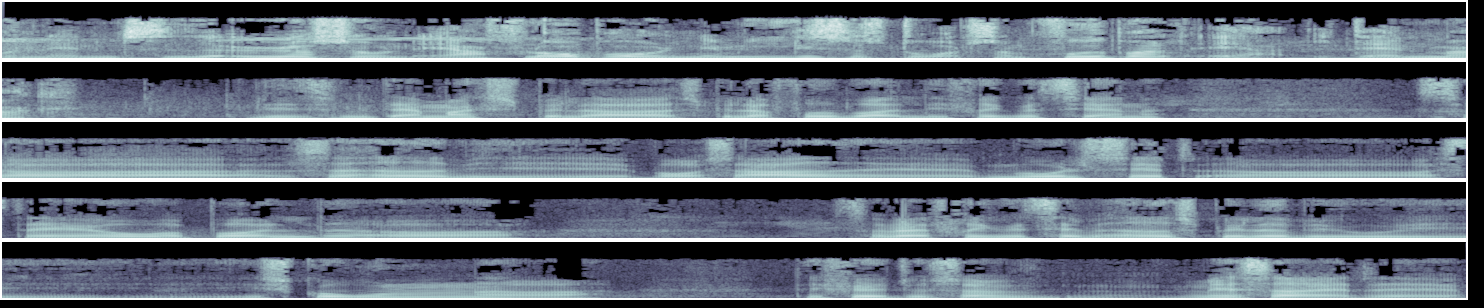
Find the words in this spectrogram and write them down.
På den anden side af Øresund er floorball nemlig lige så stort som fodbold er i Danmark. Ligesom i Danmark spiller, spiller fodbold i frikvartererne, så, så havde vi vores eget øh, målsæt og, og stave og bolde. Og, så hver frikvarter vi havde, spillede vi jo i, i skolen, og det førte jo så med sig, at øh,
